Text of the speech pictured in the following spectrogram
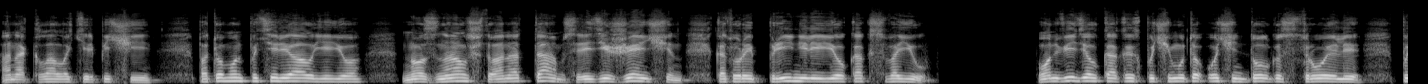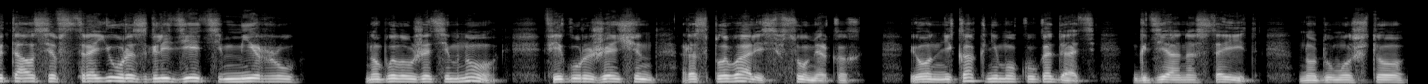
Она клала кирпичи. Потом он потерял ее, но знал, что она там, среди женщин, которые приняли ее как свою. Он видел, как их почему-то очень долго строили, пытался в строю разглядеть миру, но было уже темно, фигуры женщин расплывались в сумерках, и он никак не мог угадать, где она стоит, но думал, что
